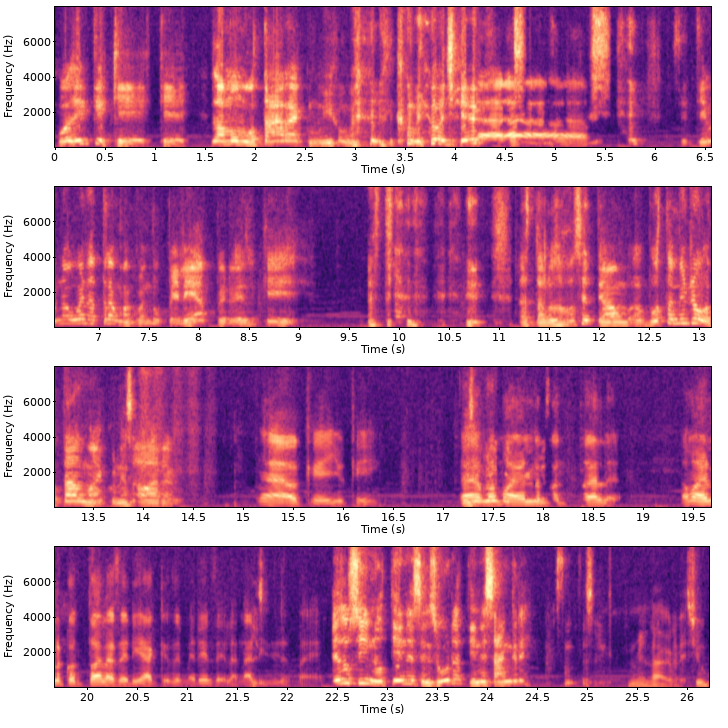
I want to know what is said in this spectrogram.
Puedo decir que, que, que la Momotara, como dijo, como dijo Jeff, Ah, ah, sí, tiene una buena trama cuando pelea, pero es que hasta, hasta los ojos se te van. Vos también rebotás, mae, con esa vara. güey. ah, ok, ok. Ah, vamos a verlo con toda la, vamos a verlo con toda la seriedad que se merece el análisis, mae. Eso sí, no tiene censura, tiene sangre, bastante sangre, milagro pareció.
